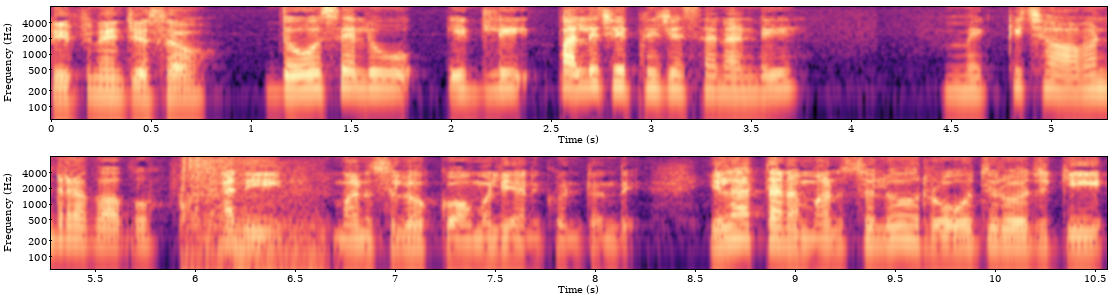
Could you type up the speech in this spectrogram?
టిఫిన్ ఏం చేసావు? దోశలు ఇడ్లీ పల్లి చట్నీ చేశానండి. మెక్కి చావండిరా బాబు. అని మనసులో కోమలి అనుకుంటుంది. ఇలా తన మనసులో రోజు రోజుకి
